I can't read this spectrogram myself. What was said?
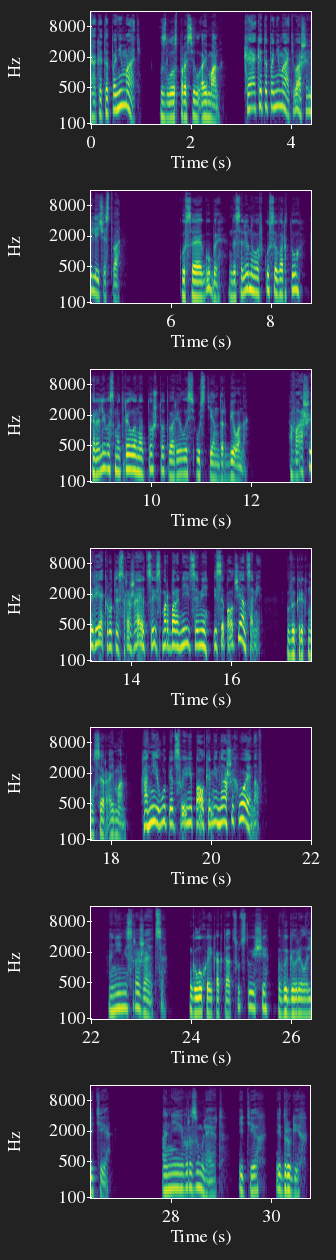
«Как это понимать?» – зло спросил Айман. «Как это понимать, Ваше Величество?» Кусая губы, до соленого вкуса во рту, королева смотрела на то, что творилось у стен Дорбиона. «Ваши рекруты сражаются и с марбарнийцами, и с ополченцами!» – выкрикнул сэр Айман. «Они лупят своими палками наших воинов!» «Они не сражаются», – глухо и как-то отсутствующе выговорила Лития. «Они вразумляют и тех, и других».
